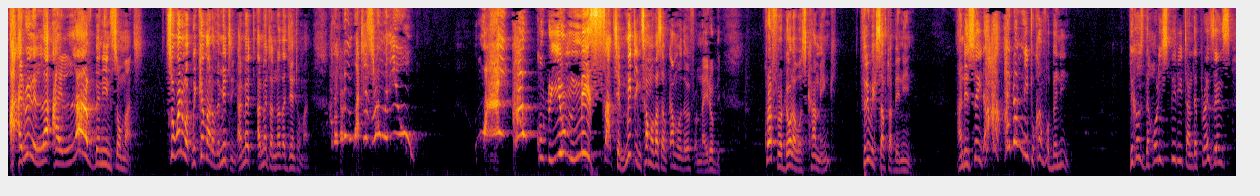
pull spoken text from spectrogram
I, I really lo- I love Benny Hinn so much. So when we came out of the meeting, I met, I met another gentleman. And I told him, what is wrong with you? Why? How could you miss such a meeting? Some of us have come all the way from Nairobi. Creflo Dollar was coming three weeks after Benny Hinn. And he said, ah, I don't need to come for Benny Hinn. Because the Holy Spirit and the presence,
